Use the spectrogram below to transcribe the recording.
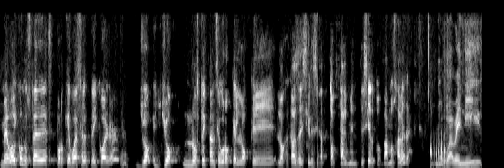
me voy con ustedes porque voy a ser el play caller, yo, yo no estoy tan seguro que lo que lo que acabas de decir sea totalmente cierto. Vamos a ver. No va a venir.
